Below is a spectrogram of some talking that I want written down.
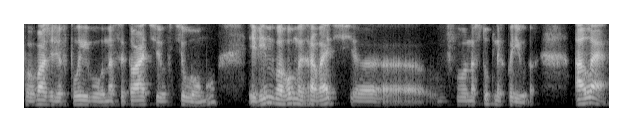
важелі впливу на ситуацію в цілому, і він вагомий гравець е, в наступних періодах. Але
